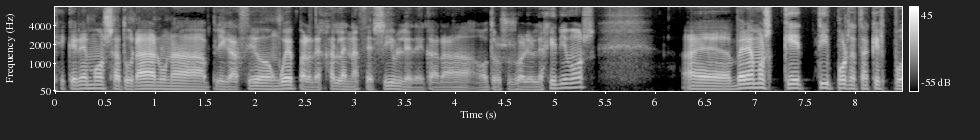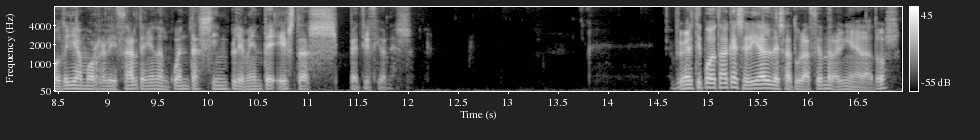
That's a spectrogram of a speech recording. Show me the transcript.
que queremos saturar una aplicación web para dejarla inaccesible de cara a otros usuarios legítimos, eh, veremos qué tipos de ataques podríamos realizar teniendo en cuenta simplemente estas peticiones. El primer tipo de ataque sería el de saturación de la línea de datos.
